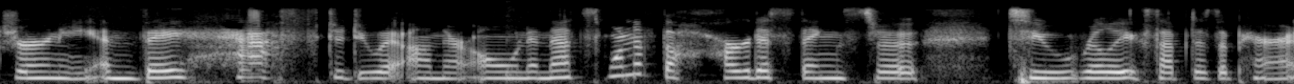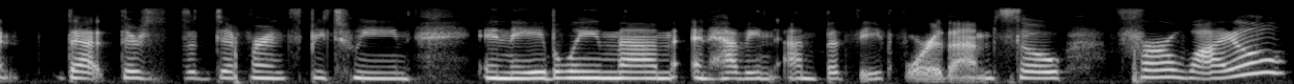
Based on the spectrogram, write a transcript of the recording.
journey and they have to do it on their own. And that's one of the hardest things to to really accept as a parent that there's a difference between enabling them and having empathy for them. So for a while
